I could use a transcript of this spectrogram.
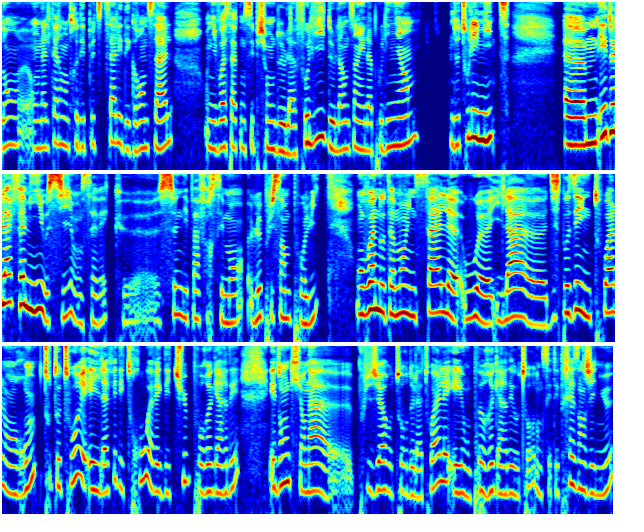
Euh, on alterne entre des petites salles et des grandes salles. On y voit sa conception de la folie, de l'Indien et l'Apollinien, de tous les mythes. Euh, et de la famille aussi, on savait que euh, ce n'est pas forcément le plus simple pour lui. On voit notamment une salle où euh, il a disposé une toile en rond tout autour et, et il a fait des trous avec des tubes pour regarder. Et donc il y en a plusieurs autour de la toile et on peut regarder autour. Donc c'était très ingénieux.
